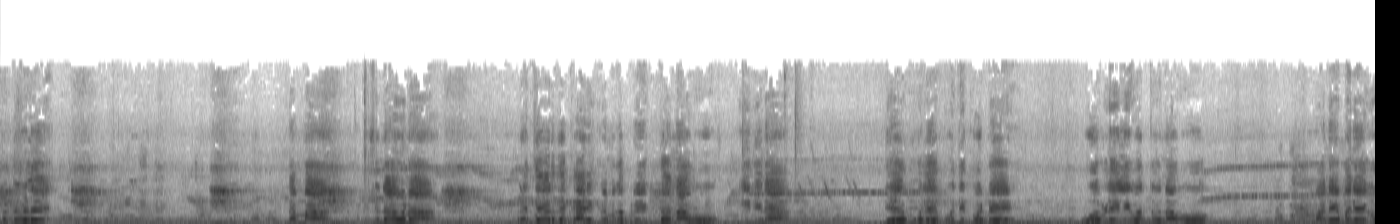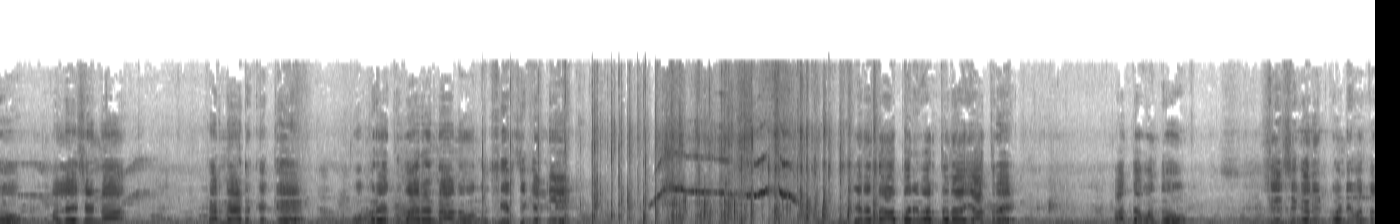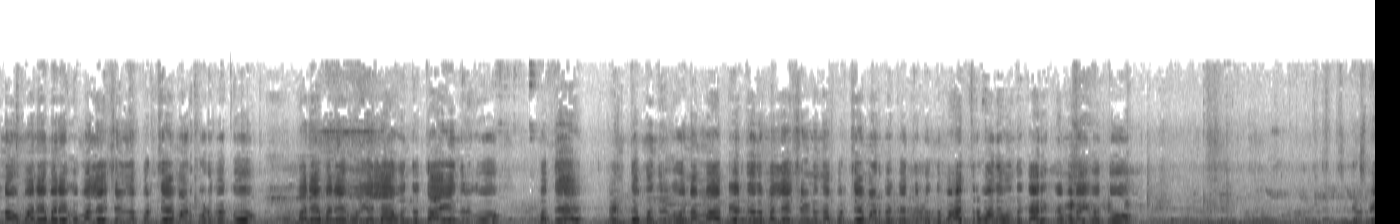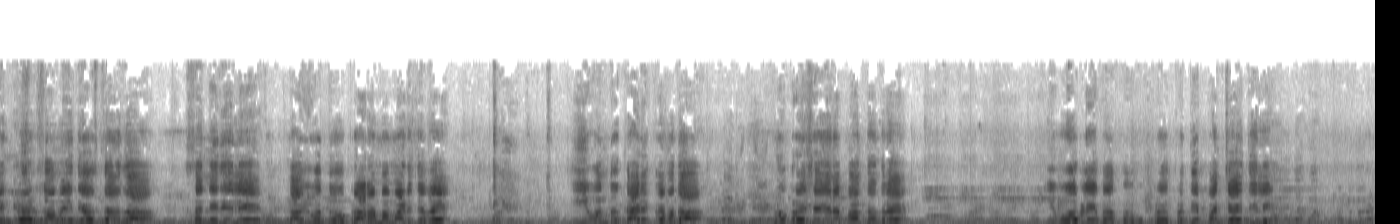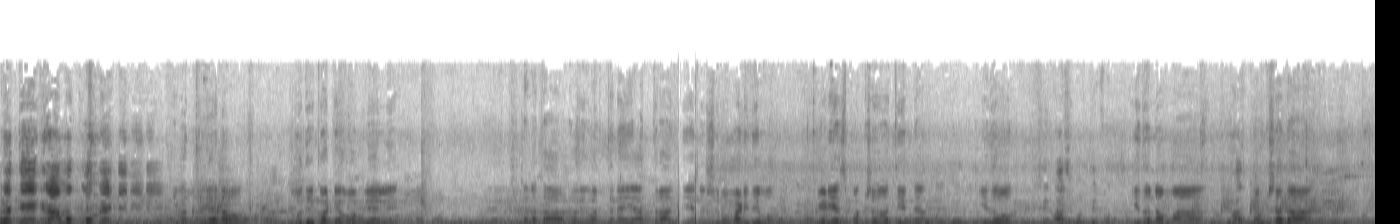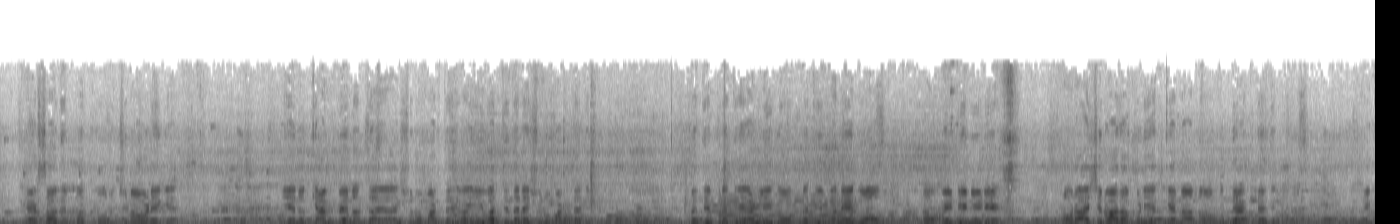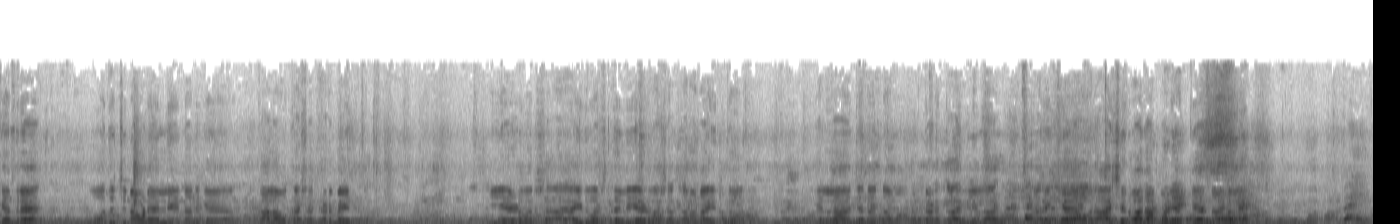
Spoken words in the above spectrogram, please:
ಬಂಧುಗಳೇ ನಮ್ಮ ಚುನಾವಣಾ ಪ್ರಚಾರದ ಕಾರ್ಯಕ್ರಮದ ಪ್ರಯುಕ್ತ ನಾವು ಈ ದಿನ ದೇವಮೂಲೆ ಬೂದಿಕೋಟೆ ಹೋಬಳಿಯಲ್ಲಿ ಇವತ್ತು ನಾವು ಮನೆ ಮನೆಗೂ ಮಲ್ಲೇಶಣ್ಣ, ಕರ್ನಾಟಕಕ್ಕೆ ಒಬ್ಬರೇ ಕುಮಾರಣ್ಣ ಅನ್ನೋ ಒಂದು ಶೀರ್ಷಿಕೆಯಲ್ಲಿ ಜನತಾ ಪರಿವರ್ತನಾ ಯಾತ್ರೆ ಅಂತ ಒಂದು ಶೀರ್ಷಿಕೆಯನ್ನು ಇಟ್ಕೊಂಡು ಇವತ್ತು ನಾವು ಮನೆ ಮನೆಗೂ ಮಲ್ಲೇಶ್ವರನ ಪರಿಚಯ ಮಾಡಿಕೊಡ್ಬೇಕು. ಮನೆ ಮನೆಗೂ ಎಲ್ಲ ಒಂದು ತಾಯಂದ್ರಿಗೂ ಮತ್ತೆ ಅಣ್ಣ ತಮ್ಮಂದ್ರಿಗೂ ನಮ್ಮ ಅಭ್ಯರ್ಥಿಯಾದ ಮಲ್ಲೇಶಣ್ಣನ ಪರಿಚಯ ಮಾಡಬೇಕಂತ ಒಂದು ಮಹತ್ವವಾದ ಒಂದು ಕಾರ್ಯಕ್ರಮನ ಇವತ್ತು ವೆಂಕಟರಮಣ ಸ್ವಾಮಿ ದೇವಸ್ಥಾನದ ಸನ್ನಿಧಿಯಲ್ಲಿ ನಾವಿವತ್ತು ಪ್ರಾರಂಭ ಮಾಡಿದ್ದೇವೆ. ಈ ಒಂದು ಕಾರ್ಯಕ್ರಮದ ರೂಪರೇಷೆ ಏನಪ್ಪಾ ಅಂತಂದ್ರೆ ಈ ಹೋಬಳಿ ಪ್ರತಿ ಪಂಚಾಯತಿಲಿ ಪ್ರತಿ ಗ್ರಾಮಕ್ಕೂ ಭೇಟಿ ನೀಡಿ. ಇವತ್ತು ಏನು ಬೂದಿಕೋಟೆ ಹೋಬಳಿಯಲ್ಲಿ ಜನತಾ ಪರಿವರ್ತನೆ ಯಾತ್ರಾ ಅಂತ ಏನು ಶುರು ಮಾಡಿದ್ದೀವೋ ಜೆ ಡಿ ಎಸ್ ಪಕ್ಷದ ವತಿಯಿಂದ. ಇದು ಇದು ನಮ್ಮ ಪಕ್ಷದ ಎರಡು ಸಾವಿರದ ಇಪ್ಪತ್ತ್ಮೂರು ಚುನಾವಣೆಗೆ ಏನು ಕ್ಯಾಂಪೇನ್ ಅಂತ ಶುರು ಮಾಡ್ತಾ ಇದೀವೋ, ಇವತ್ತಿಂದನೇ ಶುರು ಮಾಡ್ತಾ ಇದೀವಿ. ಪ್ರತಿ ಪ್ರತಿ ಹಳ್ಳಿಗೂ, ಪ್ರತಿ ಮನೆಗೂ ನಾವು ಭೇಟಿ ನೀಡಿ, ಅವರ ಆಶೀರ್ವಾದ ಪಡೆಯೋಕ್ಕೆ ನಾನು ಮುಂದೆ ಆಗ್ತಾ ಇದ್ದೀನಿ ಏಕೆಂದರೆ ಹೋದ ಚುನಾವಣೆಯಲ್ಲಿ ನನಗೆ ಕಾಲಾವಕಾಶ ಕಡಿಮೆ ಇತ್ತು. ಈ ಎರಡು ವರ್ಷ, ಐದು ವರ್ಷದಲ್ಲಿ ಎರಡು ವರ್ಷ ಕರೋನಾ ಇತ್ತು. ಎಲ್ಲ ಜನನ ಮುಟ್ಟಾಡೋಕ್ಕಾಗಲಿಲ್ಲ ಅದಕ್ಕೆ ಅವರ ಆಶೀರ್ವಾದ ಪಡೆಯೋಕ್ಕೆ ನಾನು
